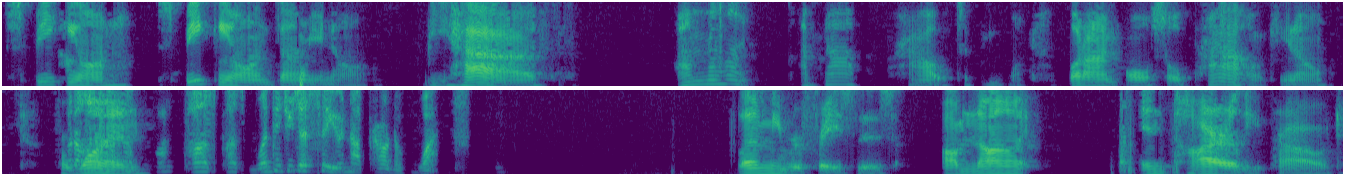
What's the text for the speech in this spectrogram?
Speaking on speaking on them, you know, behalf, I'm not I'm not proud to be one, but I'm also proud, you know. For on, one, on. Pause, pause. What did you just say? You're not proud of what? let me rephrase this. I'm not entirely proud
